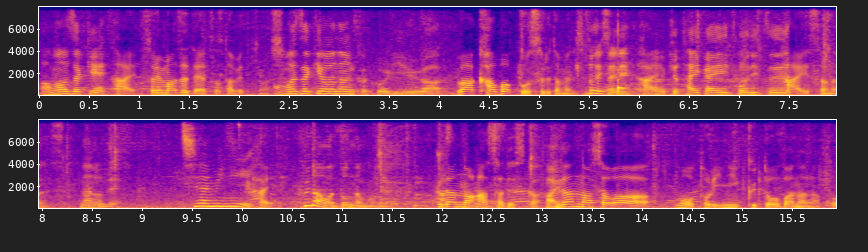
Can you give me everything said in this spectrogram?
甘酒。はい。それ混ぜたやつを食べてきました。甘酒はなんかこう理由が。はカーボアップをするためですね。そうですよね、はい。あの今日大会当日はいそうなんです。なので、ちなみに、はい。普段はどんなものを？普段の朝ですか、はい。普段の朝はもう鶏肉とバナナと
